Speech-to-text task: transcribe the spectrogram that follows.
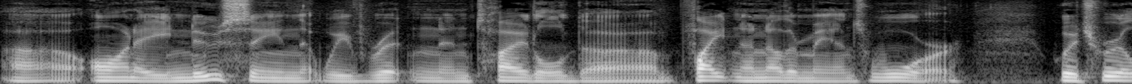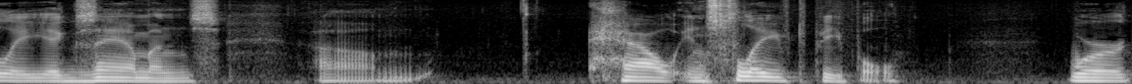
uh, on a new scene that we've written entitled uh, Fighting Another Man's War, which really examines um, how enslaved people were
